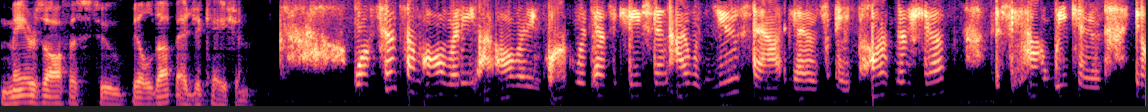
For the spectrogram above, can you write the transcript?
mayor's office to build up education? Well, since I'm already, I already work with education, I would use that as a partnership to see how we can, you know,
